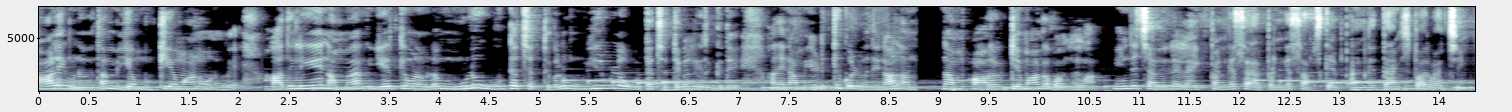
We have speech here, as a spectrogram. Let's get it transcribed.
காலை உணவு தான் மிக முக்கியமான உணவு. அதுலேயே நம்ம இயற்கை உணவில் முழு ஊட்டச்சத்துகளும் உயிருள்ள ஊட்டச்சத்துகள் இருக்குது. அதை நாம் எடுத்துக்கொள்வதனால் அந் நாம் ஆரோக்கியமாக வாழலாம். இந்த சேனலை லைக் பண்ணுங்கள் ஷேர் பண்ணுங்கள் சப்ஸ்கிரைப் பண்ணுங்கள் தேங்க்ஸ் ஃபார் வாட்சிங்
